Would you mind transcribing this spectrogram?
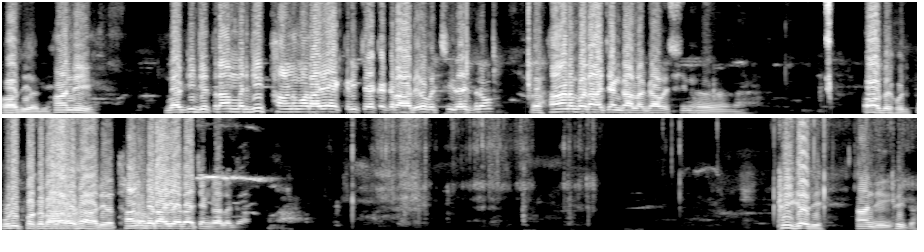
ਹਾਂਜੀ ਹਾਂਜੀ। ਹਾਂਜੀ। ਬਾਕੀ ਜਿਸ ਤਰ੍ਹਾਂ ਮਰਜ਼ੀ ਥਣ ਮੜਾ ਜਾ ਇੱਕ ਵਾਰੀ ਚੈੱਕ ਕਰਾ ਦਿਓ ਵੱਛੀ ਦਾ ਇਧਰੋਂ। ਥਣ ਬੜਾ ਚੰਗਾ ਲੱਗਾ ਵੱਛੀ ਨੂੰ। ਆ ਦੇਖੋ ਜੀ ਪੂਰੀ ਪਕੜ ਵਾਲਾ ਵਿਖਾ ਦਿਓ। ਥਣ ਬੜਾ ਜ਼ਿਆਦਾ ਚੰਗਾ ਲੱਗਾ। ਠੀਕ ਹੈ ਜੀ। ਹਾਂਜੀ। ਠੀਕ ਆ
